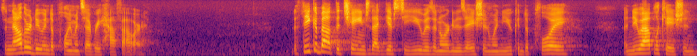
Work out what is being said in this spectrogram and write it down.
So now they're doing deployments every half hour. Think about the change that gives to you as an organization when you can deploy a new application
